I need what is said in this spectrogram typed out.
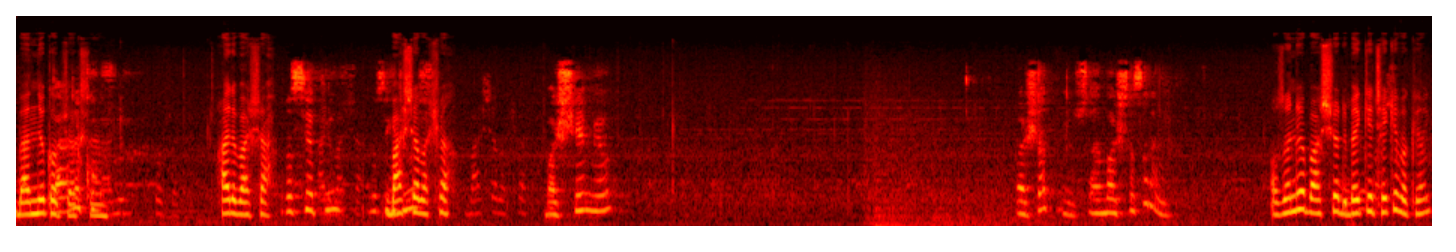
Ben de Ben de kopacaksın. kop- Hadi başla. Nasıl yapayım? Nasıl Başla gidiyoruz? başla. Başlayamıyor. Başlatmıyor. Sen başlasana bir. Az önce başlıyordu. Bekle çeki bakayım.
